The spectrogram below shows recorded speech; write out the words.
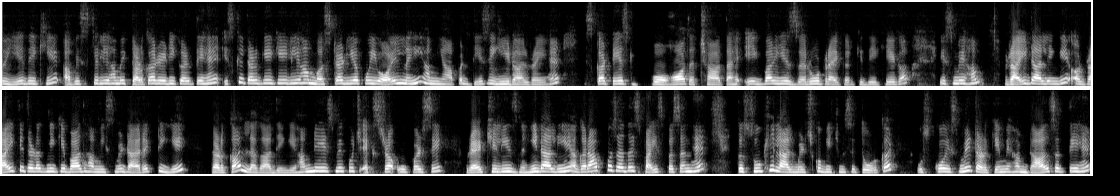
तो ये देखिए, अब इसके लिए हम एक तड़का रेडी करते हैं। इसके तड़के के लिए हम मस्टर्ड या कोई ऑयल नहीं, हम यहाँ पर देसी घी डाल रहे हैं। इसका टेस्ट बहुत अच्छा आता है। एक बार ये ज़रूर ट्राई करके देखिएगा। इसमें हम राई डालेंगे और राई के तड़कने के बाद हम इसमें डायरेक्ट ये तड़का लगा देंगे। हमने इसमें कुछ एक्स्ट्रा ऊपर से रेड चिलीज नहीं डाली है। अगर आपको ज़्यादा स्पाइस पसंद है तो सूखी लाल मिर्च को बीच में से तोड़कर उसको इसमें तड़के में हम डाल सकते हैं।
